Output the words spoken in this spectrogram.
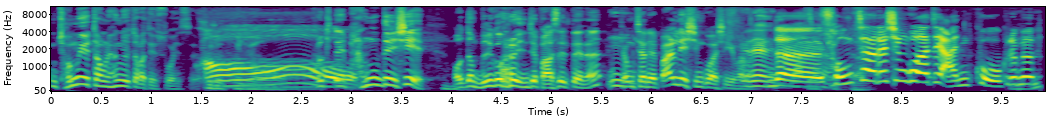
그럼 점유유탐으로 행렬자가 될 수가 있어요. 어. 그렇기 때문에 반드시 어떤 물건을 이제 봤을 때는 경찰에 빨리 신고하시기 바랍니다. 음. 그래. 네. 경찰에 신고하지 않고 그러면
